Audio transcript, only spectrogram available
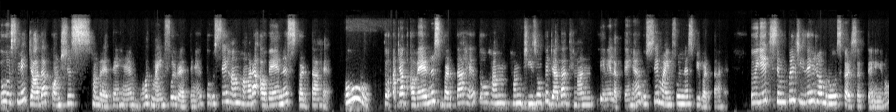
तो उसमें ज़्यादा कॉन्शियस हम रहते हैं बहुत माइंडफुल रहते हैं तो उससे हम हमारा अवेयरनेस बढ़ता है। ओ तो जब अवेयरनेस बढ़ता है तो हम हम चीज़ों पे ज़्यादा ध्यान देने लगते हैं और उससे माइंडफुलनेस भी बढ़ता है। तो ये सिंपल चीज़ें हैं जो हम रोज कर सकते हैं यू नो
